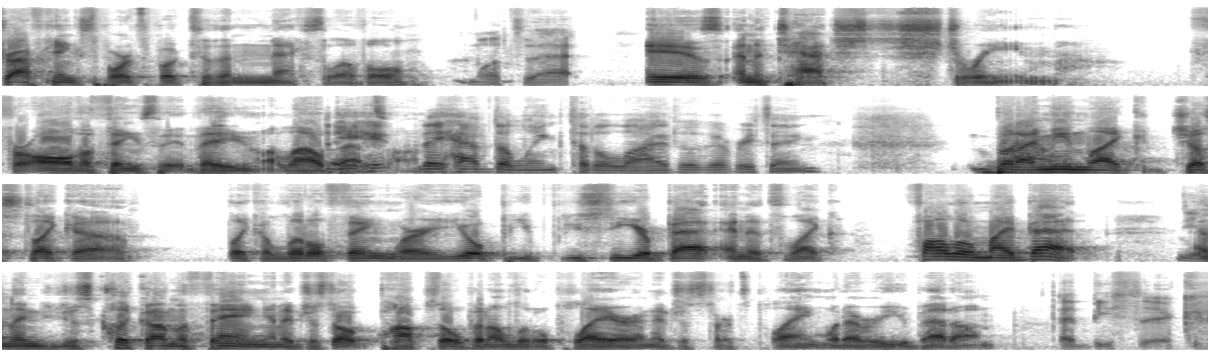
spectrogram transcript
DraftKings Sportsbook to the next level What's that? is an attached stream for all the things that they allow They bets on. they have the link to the live of everything. But I mean, like just like a like a little thing where you you, you see your bet and it's like follow my bet, Yeah. and then you just click on the thing and it just op- pops open a little player and it just starts playing whatever you bet on. That'd be sick.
